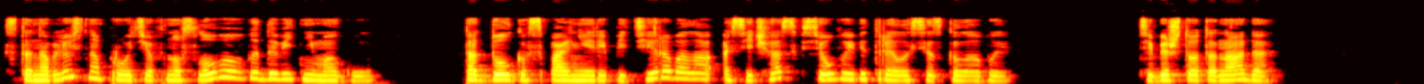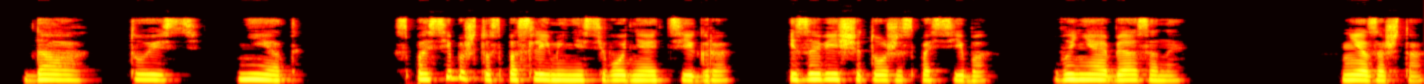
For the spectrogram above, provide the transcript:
Становлюсь напротив, но слова выдавить не могу. Так долго в спальне репетировала, а сейчас все выветрилось из головы. «Тебе что-то надо?» «Да, то есть нет. Спасибо, что спасли меня сегодня от тигра. И за вещи тоже спасибо. Вы не обязаны». «Не за что.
